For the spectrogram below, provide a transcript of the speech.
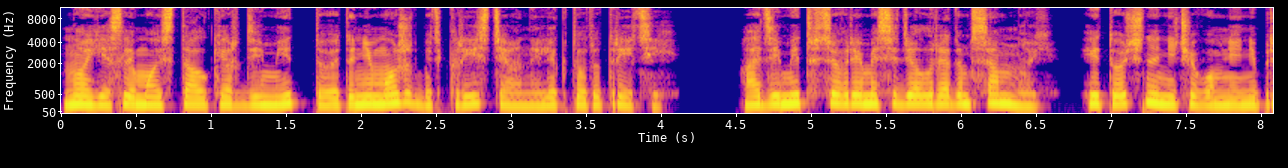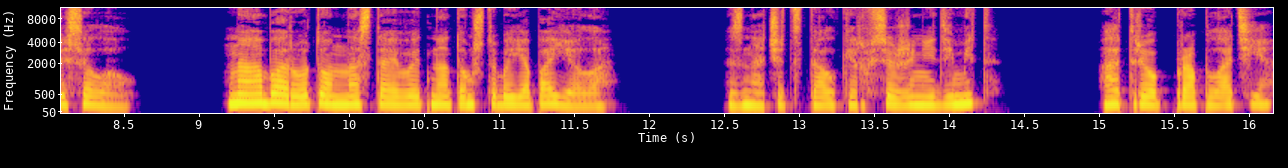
Но если мой сталкер Демид, то это не может быть Кристиан или кто-то третий. А Демид все время сидел рядом со мной и точно ничего мне не присылал. Наоборот, он настаивает на том, чтобы я поела. Значит, сталкер все же не Демид? А трёп про платье?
